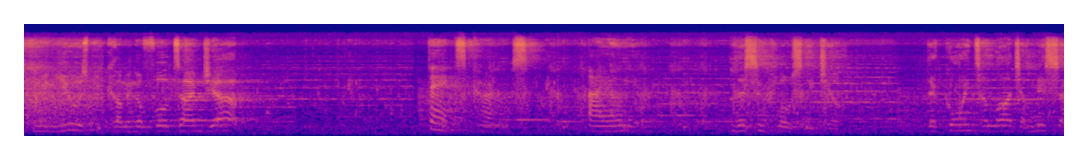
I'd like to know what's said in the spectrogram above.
Rescuing you is becoming a full-time job. Thanks, Carlos. I owe you. Listen closely, Jill. They're going to launch a missile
